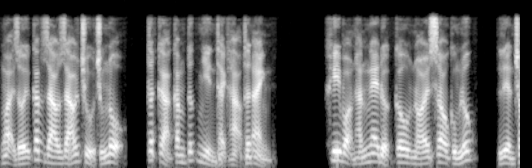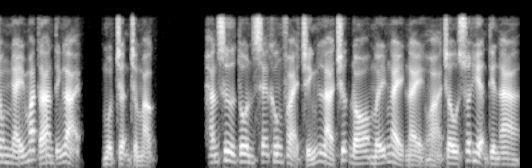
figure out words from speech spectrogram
ngoại giới các giáo giáo chủ trúng nộ, tất cả căm tức nhìn thạch hạo thân ảnh khi bọn hắn nghe được câu nói sau cùng lúc, liền trong nháy mắt an tính lại, một trận trầm mặc. Hắn sư tôn sẽ không phải chính là trước đó mấy ngày này hỏa châu xuất hiện tiên a,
